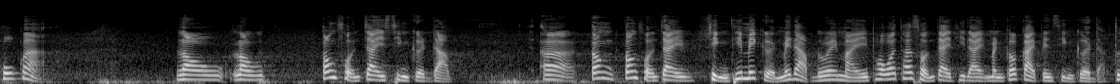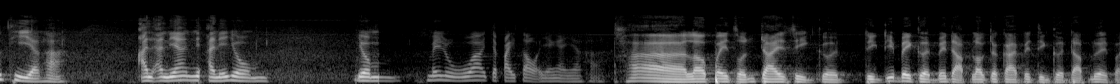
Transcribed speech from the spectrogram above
ทุกข์อะเราเราต้องสนใจสิ่งเกิดดับเอ่อต้องต้องสนใจสิ่งที่ไม่เกิดไม่ดับด้วยไหม เพราะว่าถ้าสนใจทีใดมันก็กลายเป็นสิ่งเกิดดับทุกทีอะค่ะ อันอันนี้อันนี้โยมโยมไม่รู้ว่าจะไปต่อยังไงอะค่ะ ถ้าเราไปสนใจสิ่งเกิดสิ่งที่ไม่เกิดไม่ดับ เราจะกลายเป็นสิ่งเกิดดับเรื่อยไป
